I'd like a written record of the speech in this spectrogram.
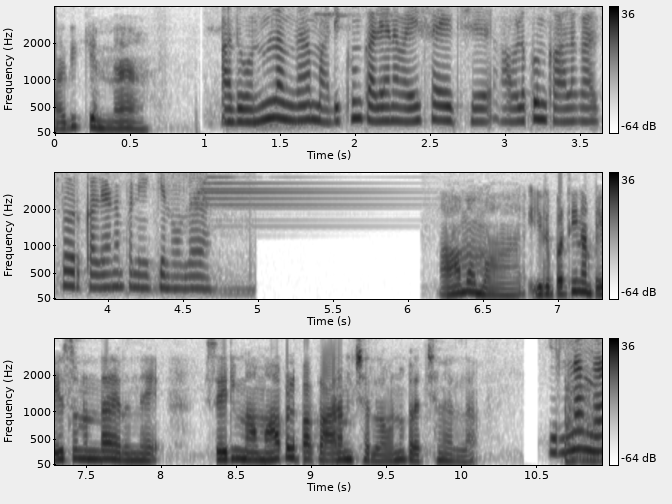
மதிக்கு என்ன? அது ஒன்றும் இல்லைங்க. மதிக்கும் கல்யாணம் வயசாயிடுச்சு. அவளுக்கும் காலகாலத்தில் ஒரு கல்யாணம் பண்ணி வைக்கணும்ல. ஆமாம்மா இதை பத்தி நான் பேசணும் தான் இருந்தேன். சரிம்மா மாப்பிள்ளை பார்க்க ஆரம்பிச்சிடலாம் ஒன்றும் பிரச்சனை இல்லை. இல்லைங்க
